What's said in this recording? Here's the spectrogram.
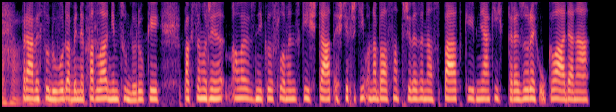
Aha. právě z toho důvodu, aby nepadla Němcům do ruky. Pak samozřejmě ale vznikl slovenský štát, ještě předtím ona byla snad přivezena zpátky v nějakých trezorech ukládaná.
